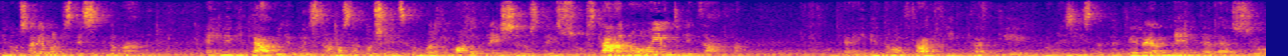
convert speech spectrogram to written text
e non saremo gli stessi di domani. È inevitabile questo, la nostra coscienza in un qualche modo cresce lo stesso, sta a noi utilizzarla, ok? E non far finta che non esista, perché realmente adesso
